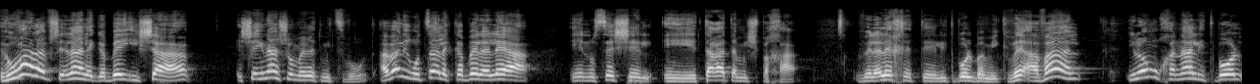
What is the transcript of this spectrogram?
והובאה עליו שאלה לגבי אישה שאינה שומרת מצוות, אבל היא רוצה לקבל עליה נושא של טהרת המשפחה, וללכת לטבול במקווה, אבל היא לא מוכנה לטבול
